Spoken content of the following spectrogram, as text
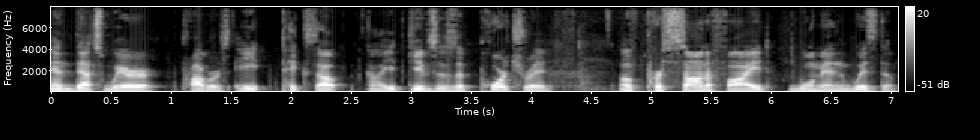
And that's where Proverbs 8 picks up. Uh, it gives us a portrait of personified woman wisdom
